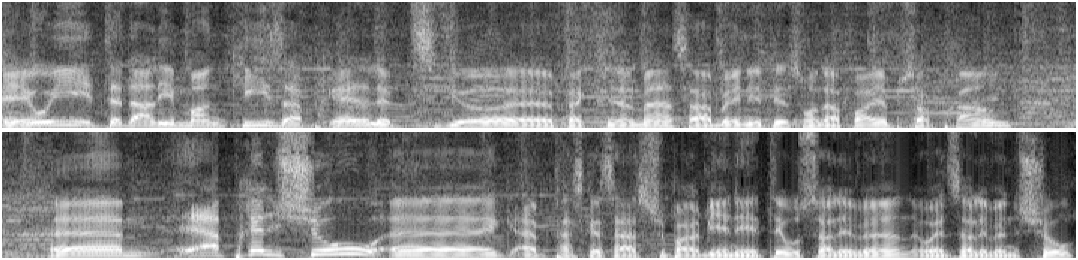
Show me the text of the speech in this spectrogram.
Et oui, il était dans les Monkeys après, le petit gars. Euh, fait que finalement, ça a bien été son affaire. Il a pu se reprendre. Euh, après le show, euh, parce que ça a super bien été au Sullivan, au Ed Sullivan Show,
